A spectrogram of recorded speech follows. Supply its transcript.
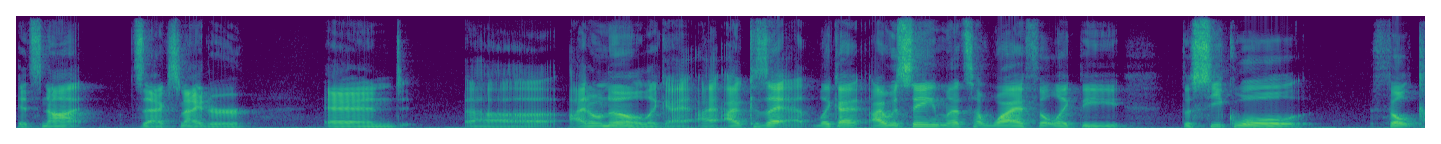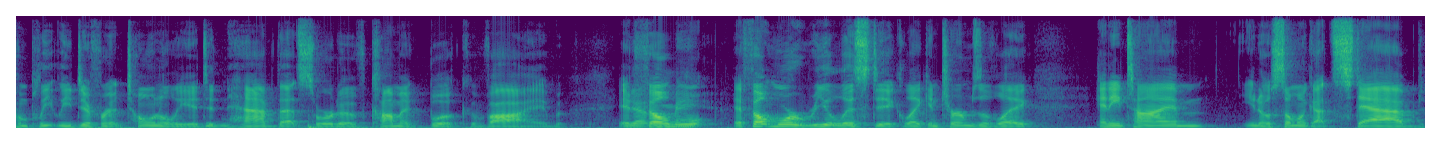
it's not Zack Snyder, and uh, I don't know. Like I, I, because I, like I, I was saying that's how, why I felt like the the sequel felt completely different tonally. It didn't have that sort of comic book vibe. It Yeah, felt may- more, it felt more realistic, like in terms of like anytime you know someone got stabbed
